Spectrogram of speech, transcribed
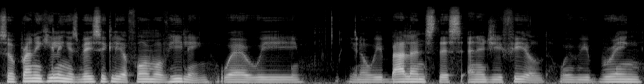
So pranic healing is basically a form of healing where we, you know, we balance this energy field, where we bring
